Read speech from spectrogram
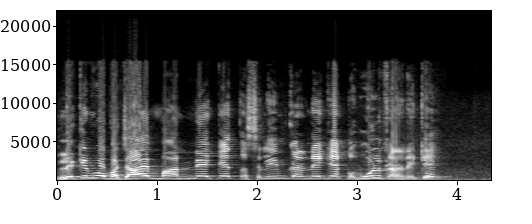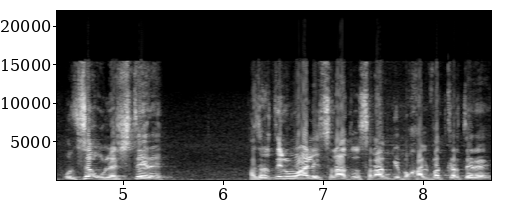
लेकिन वो बजाय मानने के, तस्लीम करने के, कबूल करने के, उनसे उलझते रहे। हज़रत सलाम की मुखालफत करते रहे।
